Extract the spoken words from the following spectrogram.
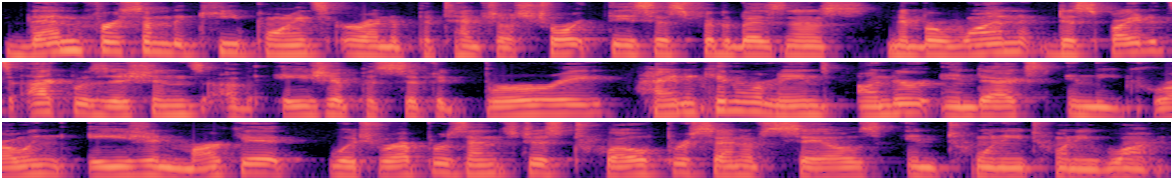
Then, for some of the key points around a potential short thesis for the business. Number one, despite its acquisitions of Asia Pacific Brewery, Heineken remains under indexed in the growing Asian market, which represents just 12% of sales in 2021.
